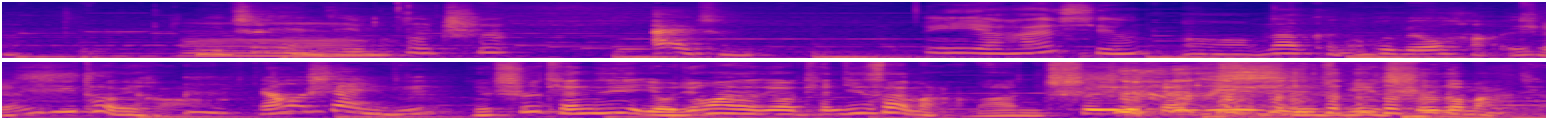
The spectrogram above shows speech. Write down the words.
欢。你吃田鸡吗？我吃爱吃吗？也还行。哦，那可能会比我好一点。田鸡特别好。然后鳝鱼，你吃田鸡，有句话叫“田鸡赛马”嘛，你吃一个田鸡 比比吃个马强。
